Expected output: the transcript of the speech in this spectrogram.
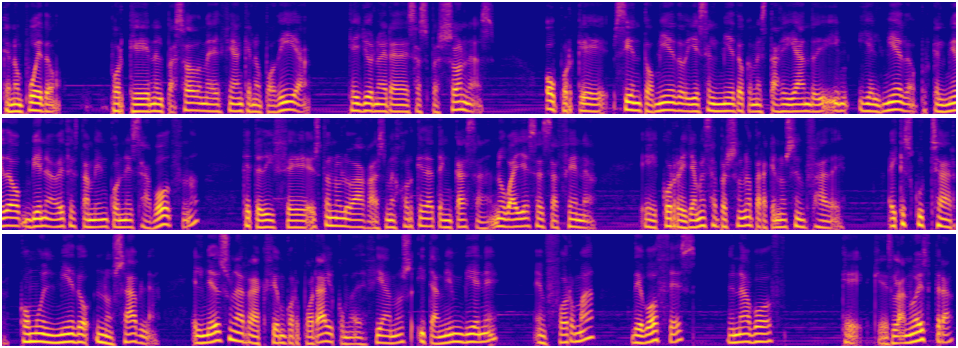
que no puedo, porque en el pasado me decían que no podía, que yo no era de esas personas, o porque siento miedo y es el miedo que me está guiando y, el miedo, porque el miedo viene a veces también con esa voz, ¿no? Que te dice, esto no lo hagas, mejor quédate en casa, no vayas a esa cena, eh, corre, llama a esa persona para que no se enfade. Hay que escuchar cómo el miedo nos habla. El miedo es una reacción corporal, como decíamos, y también viene en forma de voces, de una voz que, es la nuestra,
